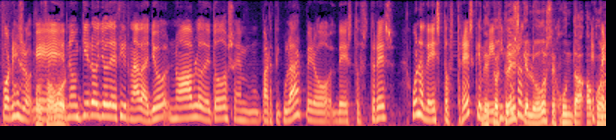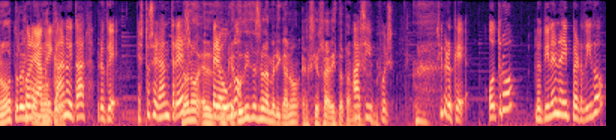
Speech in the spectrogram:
Por eso, Por que favor. no quiero yo decir nada. Yo no hablo de todos en particular, pero de estos tres. Bueno, de estos tres, que en De estos tres son- que luego se junta o con Espe- otro y con, el americano y tal. Pero que estos eran tres, No, no, el, pero el que tú dices el americano es israelita también. Ah, sí, pues... Sí, pero que otro lo tienen ahí perdido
